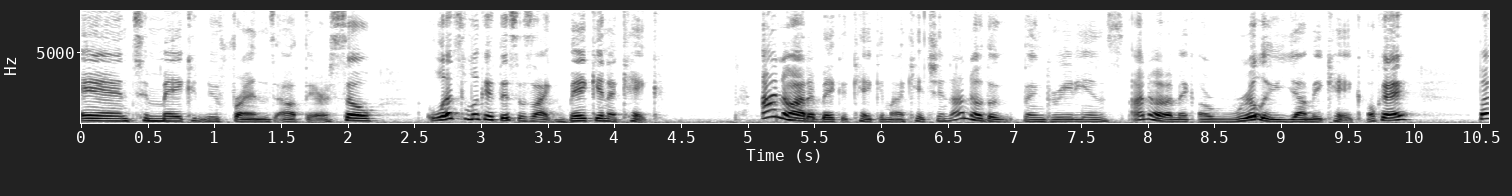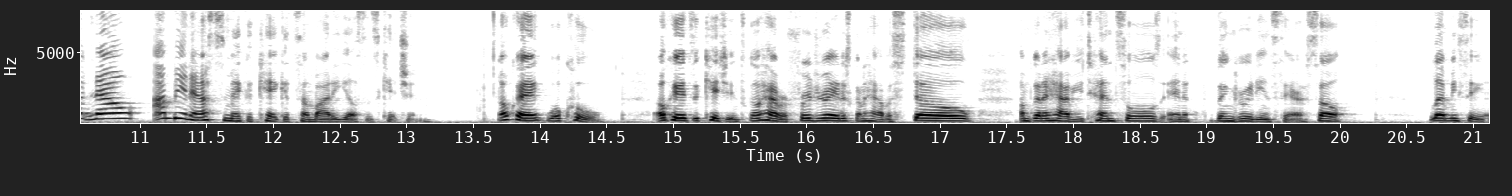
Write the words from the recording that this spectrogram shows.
and to make new friends out there. So let's look at this as like baking a cake. I know how to bake a cake in my kitchen. I know the, the ingredients. I know how to make a really yummy cake, okay? But now I'm being asked to make a cake at somebody else's kitchen. Okay, well, cool. Okay, it's a kitchen. It's gonna have a refrigerator. It's gonna have a stove. I'm gonna have utensils and the ingredients there. So let me see.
